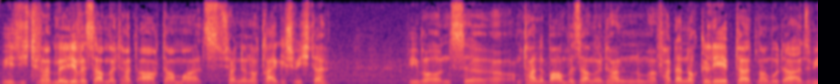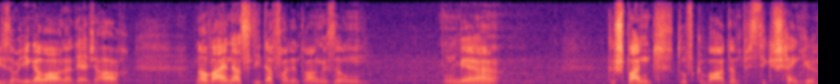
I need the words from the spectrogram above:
wie sich die Familie versammelt hat, auch damals, schon ja noch drei Geschwister, wie wir uns äh, am Tannebaum versammelt haben, mein Vater noch gelebt hat, meine Mutter, also wie sie noch jünger war, da der ich auch, noch Weihnachtslieder von den dran gesungen und mir gespannt darauf gewartet, bis die Geschenke,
